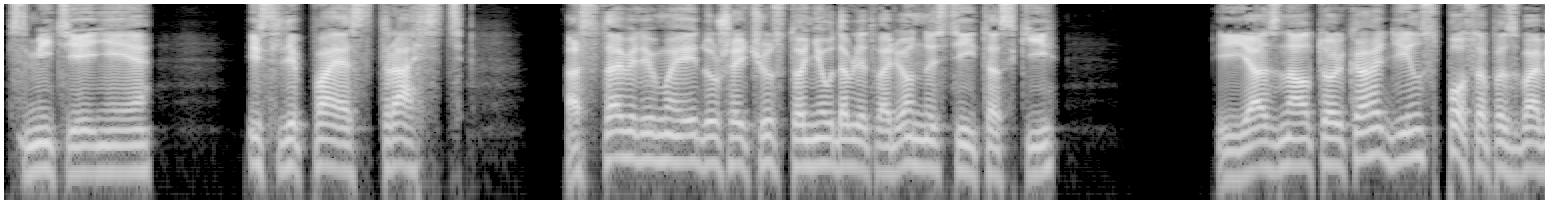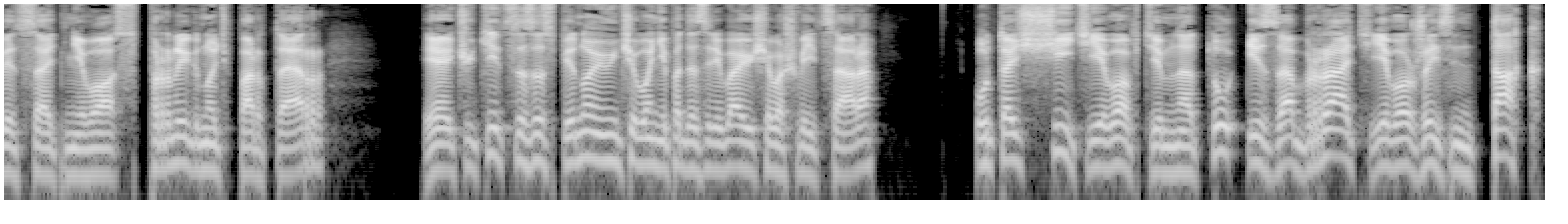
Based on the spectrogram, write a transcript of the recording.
смятение и слепая страсть оставили в моей душе чувство неудовлетворенности и тоски. И я знал только один способ избавиться от него — спрыгнуть в портер и очутиться за спиной ничего не подозревающего швейцара — утащить его в темноту и забрать его жизнь так,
